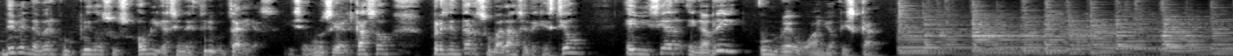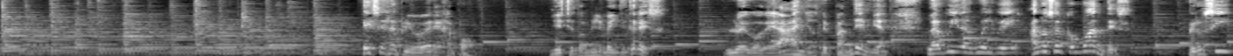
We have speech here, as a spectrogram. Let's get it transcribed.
deben de haber cumplido sus obligaciones tributarias y, según sea el caso, presentar su balance de gestión e iniciar en abril un nuevo año fiscal. Esa es la primavera en Japón. Y este 2023, luego de años de pandemia, la vida vuelve a no ser como antes, pero sí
